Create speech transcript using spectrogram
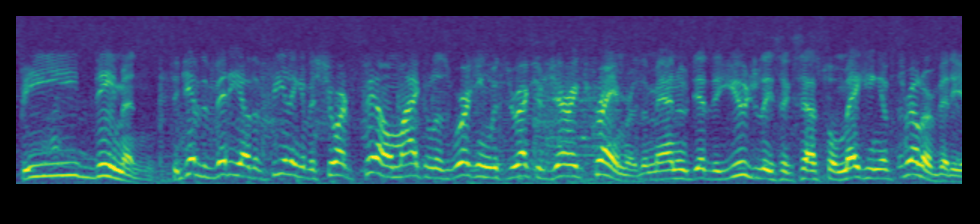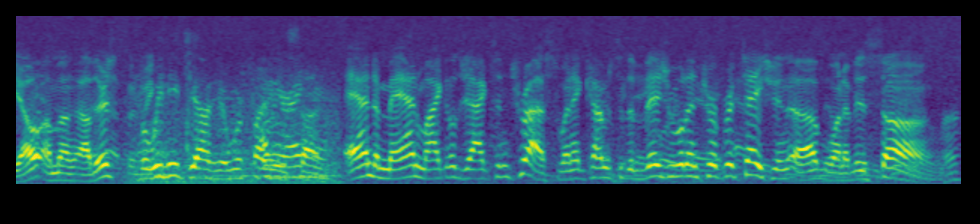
Speed Demon. To give the video the feeling of a short film, Michael is working with director Jerry Kramer, the man who did the hugely successful Making of Thriller video, among others. But we need you out here. We're oh, fighting the right sun. And a man Michael Jackson trusts when it comes to the visual interpretation of one of his songs.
